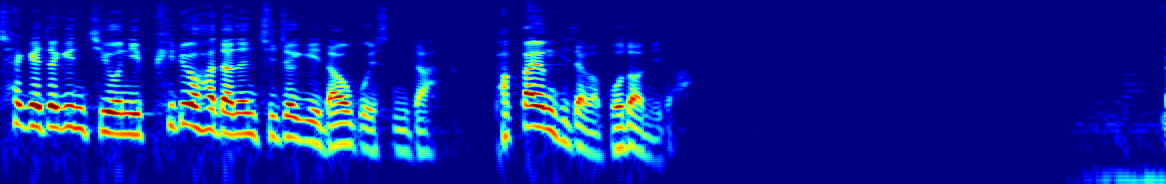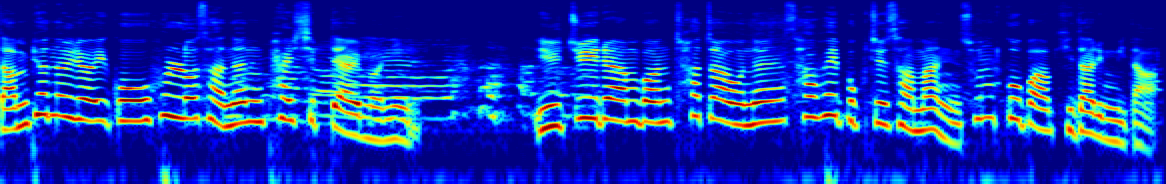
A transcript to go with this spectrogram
체계적인 지원이 필요하다는 지적이 나오고 있습니다. 박가영 기자가 보도합니다. 남편을 여의고 홀로 사는 80대 할머니. 일주일에 한 번 찾아오는 사회복지사만 손꼽아 기다립니다.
